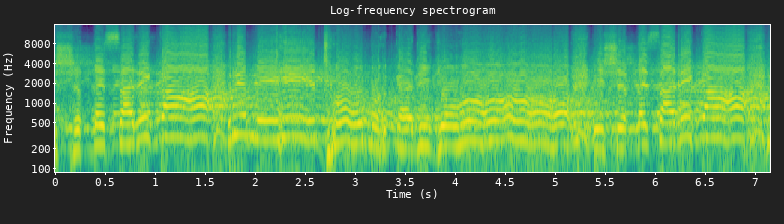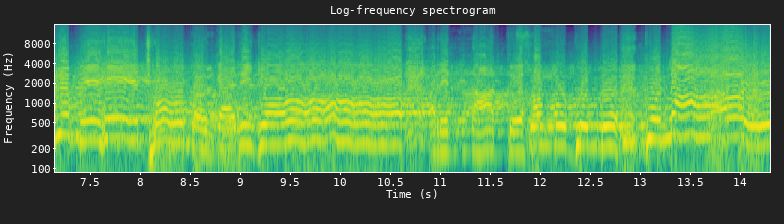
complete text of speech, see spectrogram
इश्क सरकार में झूम कर जो इश्क सरकार में झूम कर जो अरे नात हम गुन गुनाते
